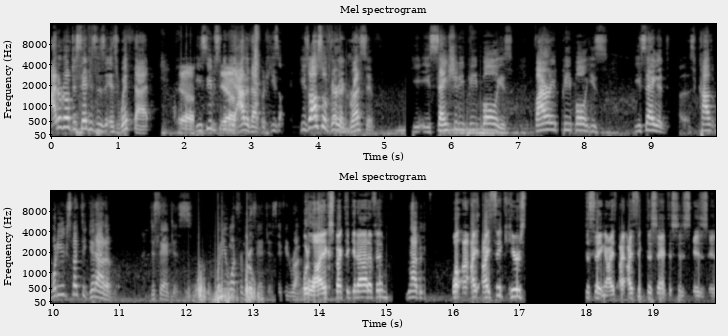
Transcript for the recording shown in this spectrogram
I don't know if DeSantis is, is with that. Yeah. He seems to Yeah. be out of that, but he's he's also very aggressive. He, he's sanctioning people. He's firing people. He's he's saying, uh, "What do you expect to get out of DeSantis? What do you want from DeSantis if he runs?" What do I expect to get out of him? Yeah, because, Well, I, I think here's the thing. I, I think DeSantis is, is, is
